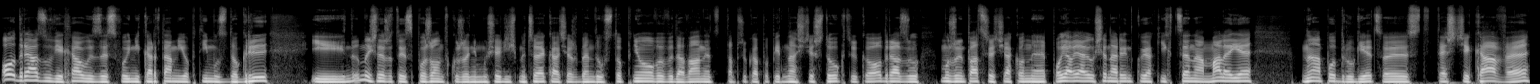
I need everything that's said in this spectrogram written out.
od razu wjechały ze swoimi kartami Optimus do gry i no, myślę, że to jest w porządku, że nie musieliśmy czekać, aż będą stopniowo wydawane, na przykład po 15 sztuk, tylko od razu możemy patrzeć, jak one pojawiają się na rynku, jak ich cena maleje. No a po drugie, co jest też ciekawe,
